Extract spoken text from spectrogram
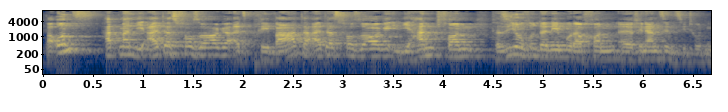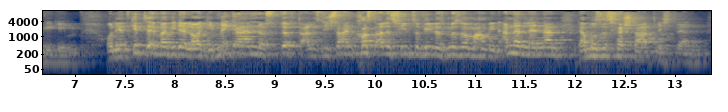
Bei uns hat man die Altersvorsorge als private Altersvorsorge in die Hand von Versicherungsunternehmen oder von äh, Finanzinstituten gegeben. Und jetzt gibt es ja immer wieder Leute, die meckern, das dürfte alles nicht sein, kostet alles viel zu viel, das müssen wir machen wie in anderen Ländern, da muss es verstaatlicht werden.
